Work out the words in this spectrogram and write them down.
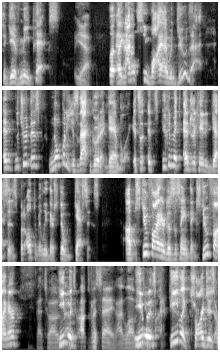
to give me picks? Yeah, but like I don't see why I would do that. And the truth is, nobody is that good at gambling. It's a, it's you can make educated guesses, but ultimately they're still guesses. Uh, Stu Feiner does the same thing. Stu Feiner that's what I was, he was, I was going to say. I love. He was. He like charges a,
